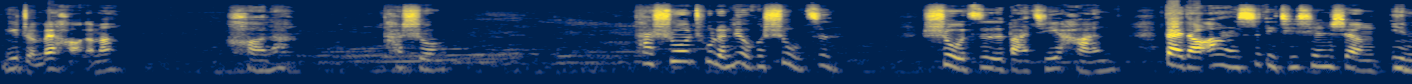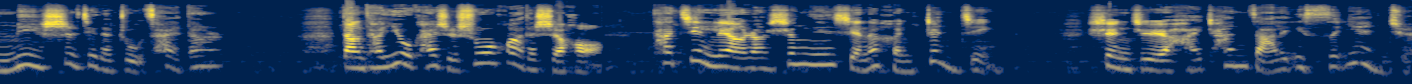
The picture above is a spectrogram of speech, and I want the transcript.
你准备好了吗？好了，他说。他说出了六个数字。数字把极寒带到阿尔斯蒂奇先生隐秘世界的主菜单。当他又开始说话的时候，他尽量让声音显得很镇静，甚至还掺杂了一丝厌倦。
